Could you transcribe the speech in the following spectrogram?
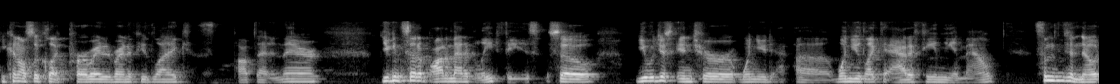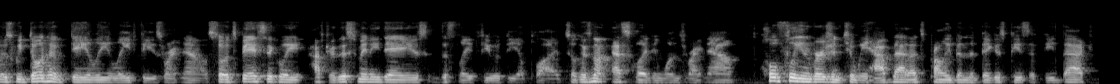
You can also collect prorated rent if you'd like. Pop that in there. You can set up automatic late fees. So you would just enter when you'd uh, when you'd like to add a fee in the amount. Something to note is we don't have daily late fees right now. So it's basically after this many days, this late fee would be applied. So there's not escalating ones right now. Hopefully in version two we have that. That's probably been the biggest piece of feedback.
